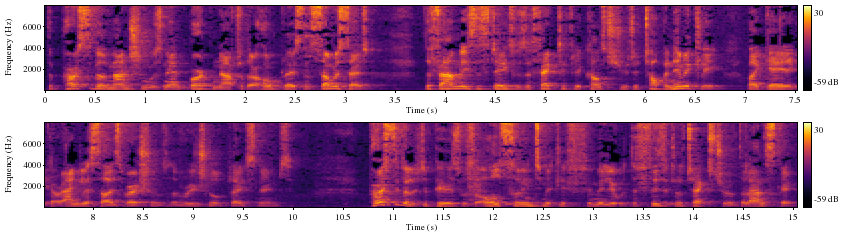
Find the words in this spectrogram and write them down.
the Percival mansion was named Burton after their home place in Somerset, the family's estate was effectively constituted toponymically by Gaelic or anglicised versions of original place names. Percival, it appears, was also intimately familiar with the physical texture of the landscape.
